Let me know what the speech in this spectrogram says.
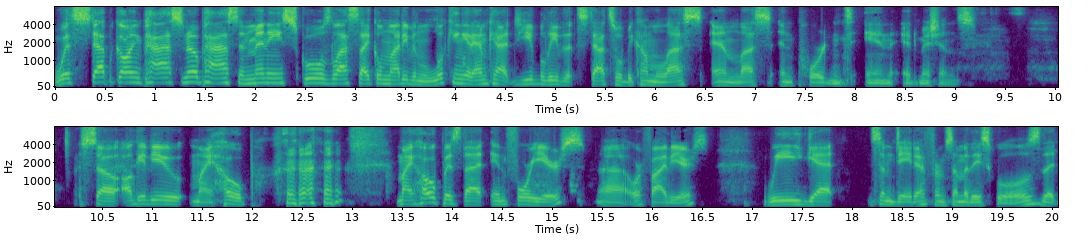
With STEP going past, no pass, and many schools last cycle not even looking at MCAT, do you believe that stats will become less and less important in admissions? So I'll give you my hope. my hope is that in four years uh, or five years, we get some data from some of these schools that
